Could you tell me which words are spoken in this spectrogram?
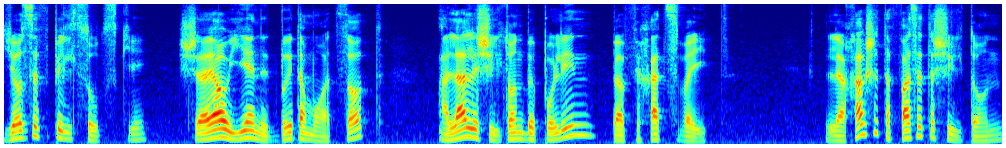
יוזף פילסוצקי, שהיה עוין את ברית המועצות, עלה לשלטון בפולין בהפיכה צבאית. לאחר שתפס את השלטון,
